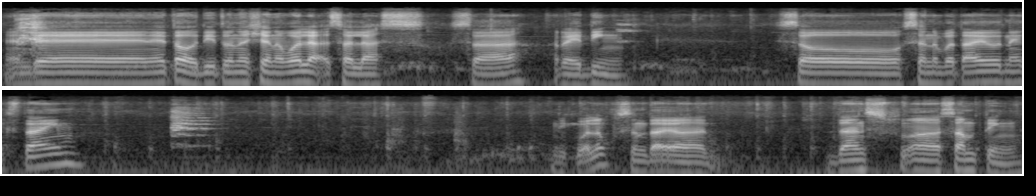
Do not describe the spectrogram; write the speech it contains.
And then, ito, dito na siya nawala sa last, sa Reading. So, saan na ba tayo next time? Hindi ko alam kung saan tayo. Dance uh, something.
